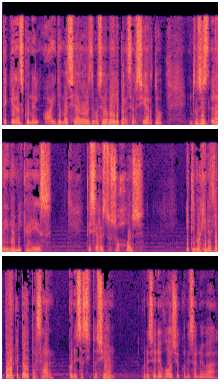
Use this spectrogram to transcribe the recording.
te quedas con el, ay, demasiado, es demasiado bello para ser cierto. Entonces, la dinámica es que cierres tus ojos y te imagines lo peor que puede pasar con esa situación, con ese negocio, con esa nueva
